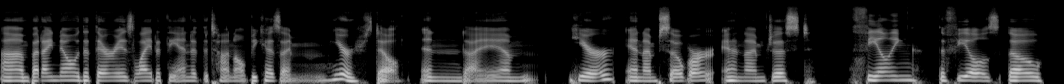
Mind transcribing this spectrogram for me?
Um, but I know that there is light at the end of the tunnel because I'm here still, and I am here and I'm sober and I'm just feeling the feels, though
